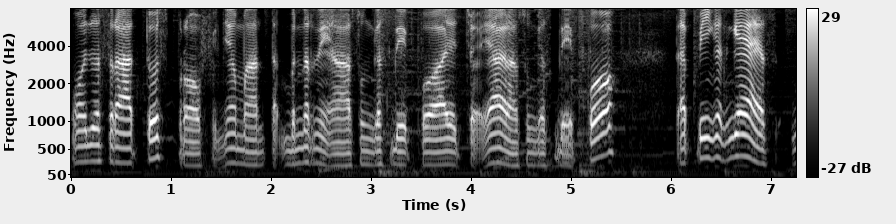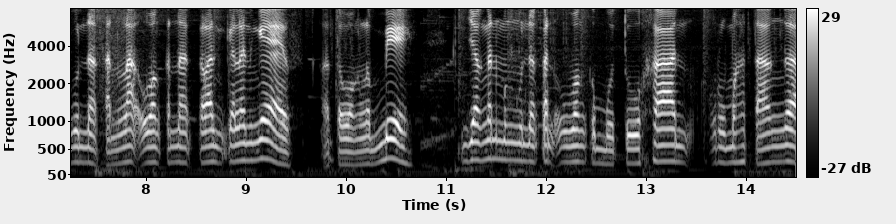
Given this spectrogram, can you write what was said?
modal 100 profitnya mantap. Bener nih langsung gas depo aja cok ya langsung gas depo. Tapi ingat guys gunakanlah uang kenakalan kalian guys atau uang lebih jangan menggunakan uang kebutuhan rumah tangga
